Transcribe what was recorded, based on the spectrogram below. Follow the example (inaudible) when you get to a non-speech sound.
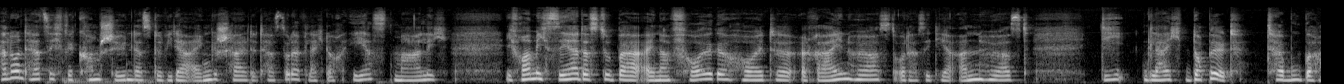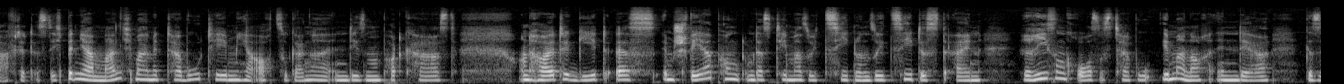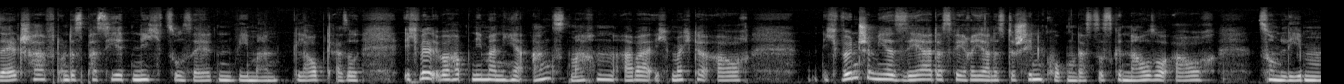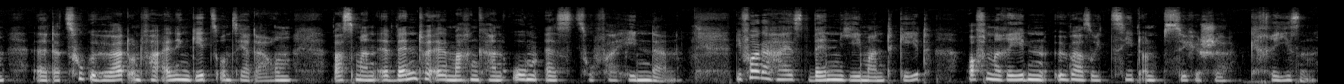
Hallo und herzlich willkommen. Schön, dass du wieder eingeschaltet hast oder vielleicht auch erstmalig. Ich freue mich sehr, dass du bei einer Folge heute reinhörst oder sie dir anhörst, die gleich doppelt tabu behaftet ist. Ich bin ja manchmal mit Tabuthemen hier auch zugange in diesem Podcast und heute geht es im Schwerpunkt um das Thema Suizid und Suizid ist ein riesengroßes Tabu immer noch in der Gesellschaft und es passiert nicht so selten, wie man glaubt. Also ich will überhaupt niemanden hier Angst machen, aber ich möchte auch ich wünsche mir sehr, dass wir realistisch hingucken, dass das genauso auch zum Leben äh, dazugehört. Und vor allen Dingen geht es uns ja darum, was man eventuell machen kann, um es zu verhindern. Die Folge heißt, wenn jemand geht, offen reden über Suizid und psychische Krisen.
